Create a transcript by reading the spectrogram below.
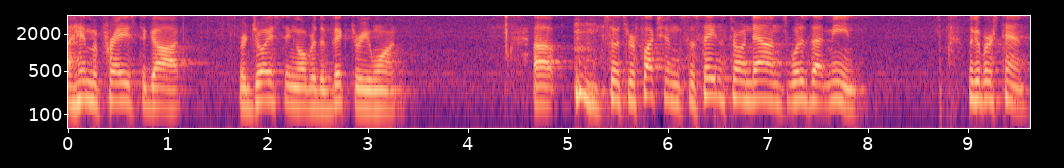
a hymn of praise to God, rejoicing over the victory won. Uh, so it's reflection. So Satan's thrown down. What does that mean? Look at verse 10.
